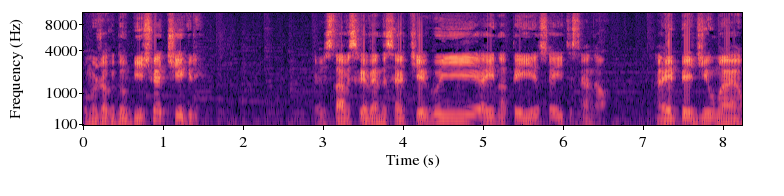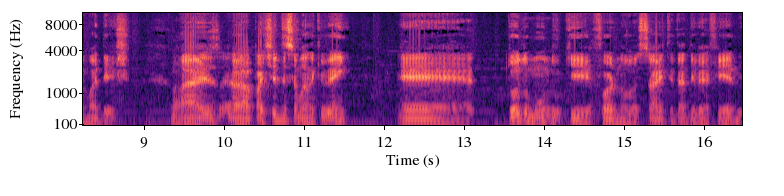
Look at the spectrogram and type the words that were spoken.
como o jogo do bicho é tigre. Eu estava escrevendo esse artigo e aí notei isso e disse, ah, não Aí perdi uma, uma deixa. Ah. Mas a partir da semana que vem, é, todo mundo que for no site da DVFN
